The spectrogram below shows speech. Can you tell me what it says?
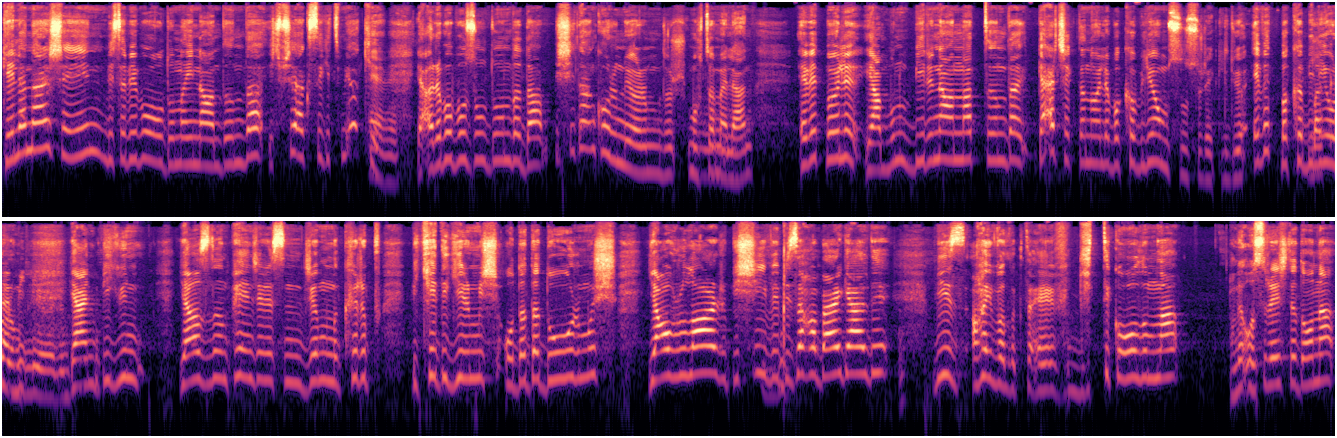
gelen her şeyin bir sebebi olduğuna inandığında hiçbir şey aksi gitmiyor ki. Evet. Ya araba bozulduğunda da bir şeyden korunuyorumdur muhtemelen. Evet böyle ya bunu birine anlattığında gerçekten öyle bakabiliyor musun sürekli diyor. Evet bakabiliyorum. Bakabiliyorum. Yani bir gün yazlığın penceresinin camını kırıp bir kedi girmiş odada doğurmuş yavrular bir şey ve bize haber geldi. Biz Ayvalık'ta ev gittik oğlumla. Ve o süreçte de ona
